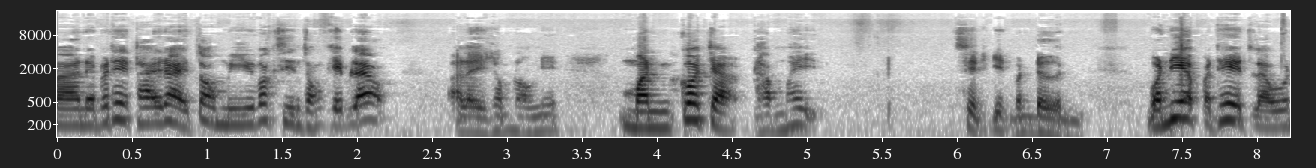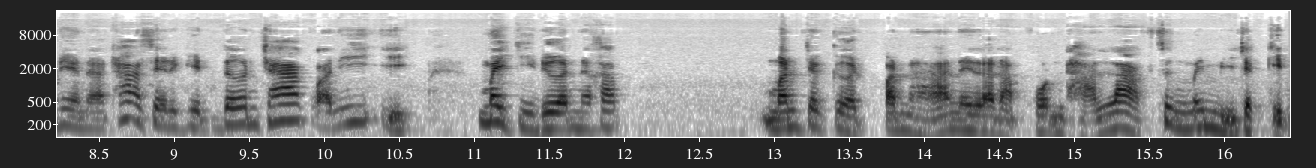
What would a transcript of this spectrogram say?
มาในประเทศไทยได้ ต้องมีวัคซีนสองเข็มแล้ว อะไรทำนองนี้ มันก็จะทำให้เศรษฐกิจมันเดิน วันนี้ประเทศเราเนี่ยนะถ้าเศรษฐกิจเดินช้ากว่านี้อีกไม่กี่เดือนนะครับ มันจะเกิดปัญหาในระดับคนฐานราก ซึ่งไม่มีจะกิน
